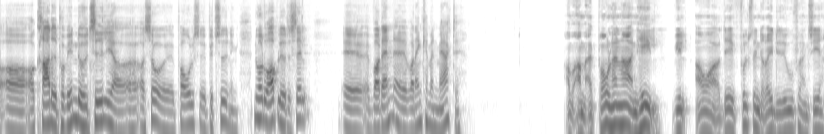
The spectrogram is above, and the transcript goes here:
og, og krattede på vinduet tidligere og, og så øh, Pauls øh, betydning. Nu har du oplevet det selv. Øh, hvordan, øh, hvordan kan man mærke det? Om, om at Paul han har en helt vild aura, og det er fuldstændig rigtigt, det Uffe han siger.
